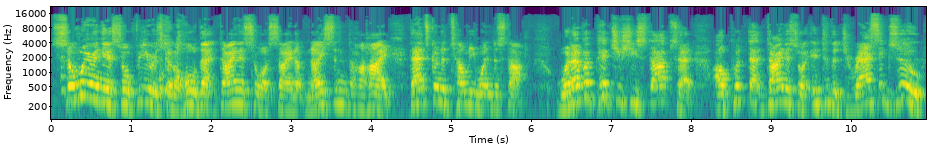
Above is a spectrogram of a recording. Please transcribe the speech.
Somewhere in there, Sophia is going to hold that dinosaur sign up nice and high. That's going to tell me when to stop. Whatever picture she stops at, I'll put that dinosaur into the Jurassic Zoo,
